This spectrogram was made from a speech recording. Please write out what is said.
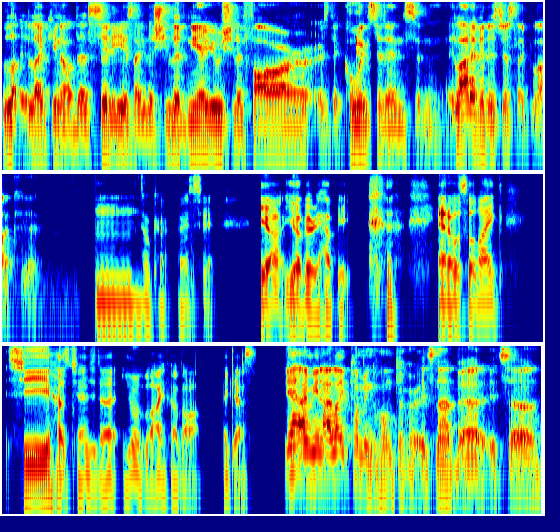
like you know the city is like does she live near you she live far is the coincidence and a lot of it is just like luck yeah. Mm, okay, I see. Yeah, you are very happy. and also, like, she has changed uh, your life a lot, I guess. Yeah, I mean, I like coming home to her. It's not bad. It's uh,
